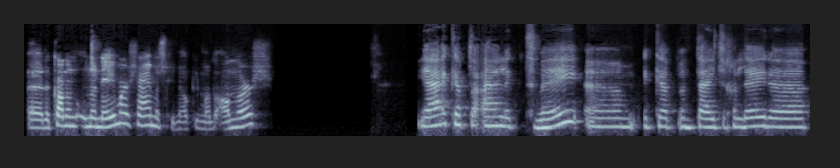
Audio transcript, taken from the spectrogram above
Uh, dat kan een ondernemer zijn, misschien ook iemand anders. Ja, ik heb er eigenlijk twee. Ehm, ik heb een tijdje geleden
